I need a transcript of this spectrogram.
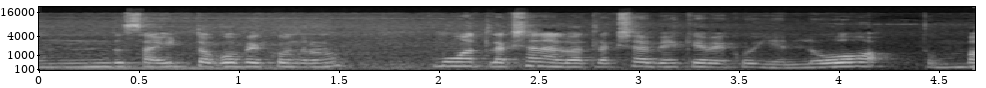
ಒಂದು ಸೈಟ್ ತೊಗೋಬೇಕು ಅಂದ್ರೂ ಮೂವತ್ತು ಲಕ್ಷ, ನಲ್ವತ್ತು ಲಕ್ಷ ಬೇಕೇ ಬೇಕು. ಎಲ್ಲೋ ತುಂಬ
